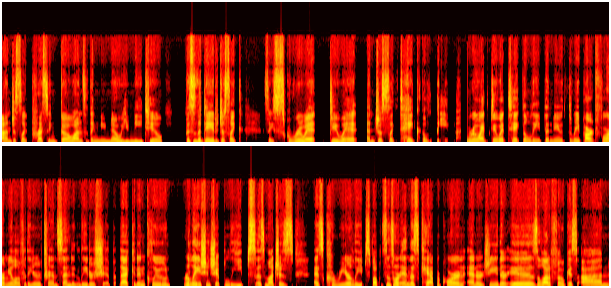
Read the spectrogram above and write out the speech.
on just like pressing go on something you know you need to, this is the day to just like say, screw it, do it, and just like take the leap. Screw it, do it, take the leap. The new three part formula for the year of transcendent leadership. That could include relationship leaps as much as as career leaps. But since we're in this Capricorn energy, there is a lot of focus on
